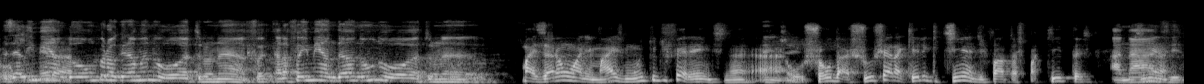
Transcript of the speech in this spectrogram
Mas ela primeira... emendou um programa no outro, né? Foi, ela foi emendando um no outro, né? Mas eram animais muito diferentes, né? O show da Xuxa era aquele que tinha, de fato, as paquitas. A nave.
